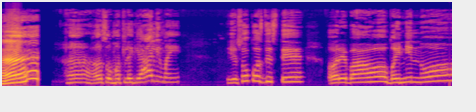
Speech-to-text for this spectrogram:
हा असं म्हटलं की आली माई. हे सोपंच दिसते. अरे बाव बहिणींनो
